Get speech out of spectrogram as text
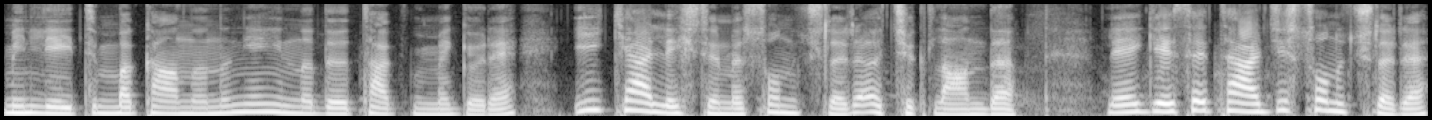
Milli Eğitim Bakanlığı'nın yayınladığı takvime göre ilk yerleştirme sonuçları açıklandı. LGS tercih sonuçları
